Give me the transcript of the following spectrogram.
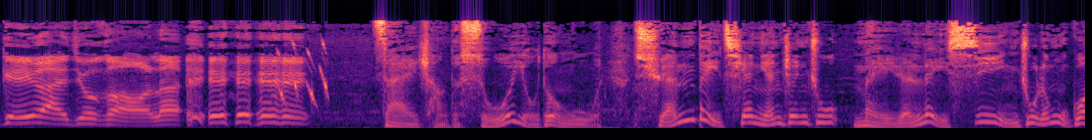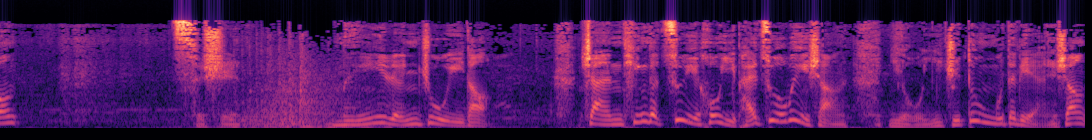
给俺就好了。在场的所有动物全被千年珍珠美人类吸引住了目光。此时，没人注意到，展厅的最后一排座位上有一只动物的脸上。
